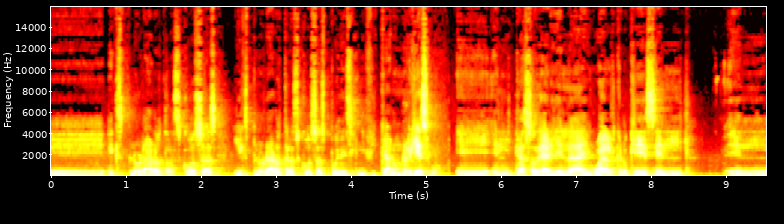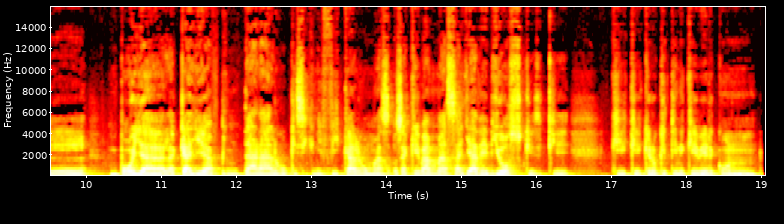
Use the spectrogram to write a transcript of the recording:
eh, explorar otras cosas y explorar otras cosas puede significar un riesgo. Eh, en el caso de Ariela igual, creo que es el, el voy a la calle a pintar algo que significa algo más, o sea, que va más allá de Dios, que, que, que, creo que tiene que ver con,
